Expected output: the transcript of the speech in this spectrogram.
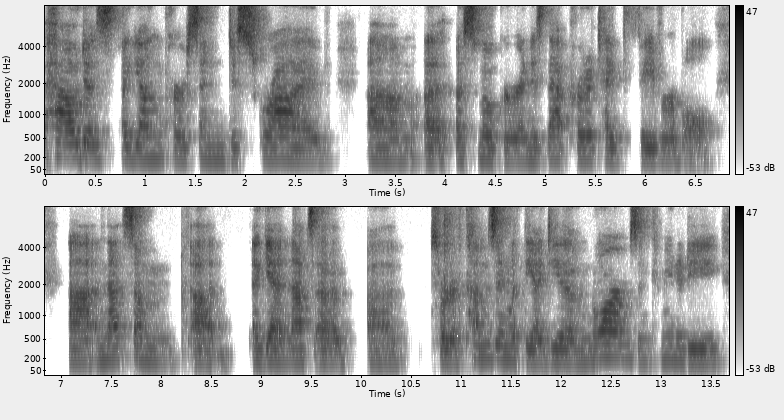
how does a young person describe um, a, a, smoker and is that prototype favorable? Uh, and that's some, uh, again, that's a, a, sort of comes in with the idea of norms and community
